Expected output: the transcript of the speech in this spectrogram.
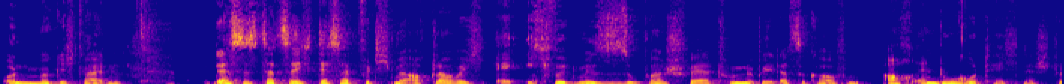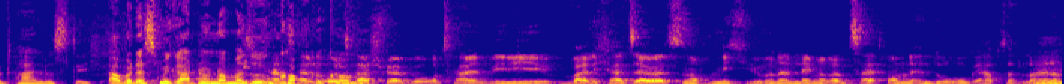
und Möglichkeiten. Das ist tatsächlich, deshalb würde ich mir auch, glaube ich, ich würde mir super schwer tun, eine Beta zu kaufen. Auch Enduro-technisch, total lustig. Aber das ist mir gerade nur noch mal so in den Kopf halt gekommen. ultra schwer beurteilen, wie die, weil ich halt selber jetzt noch nicht über einen längeren Zeitraum eine Enduro gehabt habe, leider.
